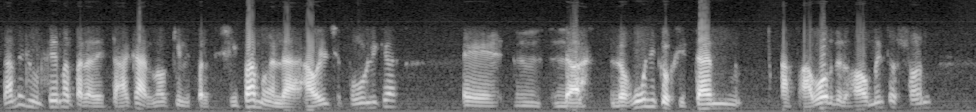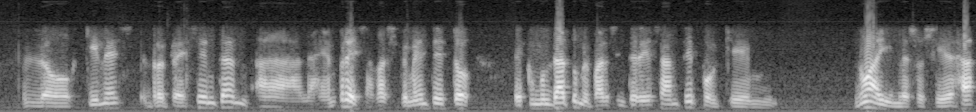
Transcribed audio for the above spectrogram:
también es un tema para destacar, ¿no? Quienes participamos en las audiencias públicas, eh, los únicos que están a favor de los aumentos son los quienes representan a las empresas. Básicamente esto es como un dato, me parece interesante porque no hay en la sociedad,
